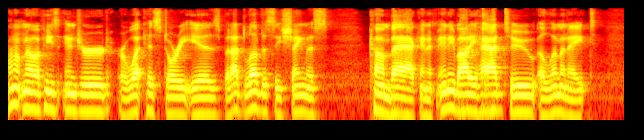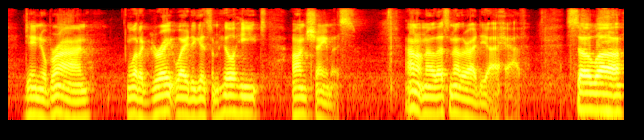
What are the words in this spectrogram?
I don't know if he's injured or what his story is, but I'd love to see Sheamus come back. And if anybody had to eliminate Daniel Bryan, what a great way to get some heel heat on Sheamus. I don't know. That's another idea I have. So uh,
